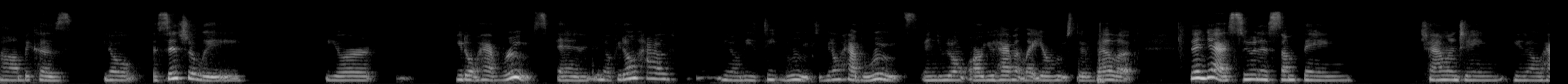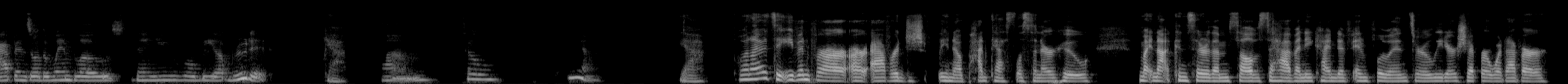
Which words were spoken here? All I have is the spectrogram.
um, because you know essentially you're you don't have roots and you know if you don't have you know these deep roots if you don't have roots and you don't or you haven't let your roots develop then yeah as soon as something challenging you know happens or the wind blows then you will be uprooted. Yeah. Um so yeah. Yeah. Well and i would say even for our, our average you know podcast listener who might not consider themselves to have any kind of influence or leadership or whatever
